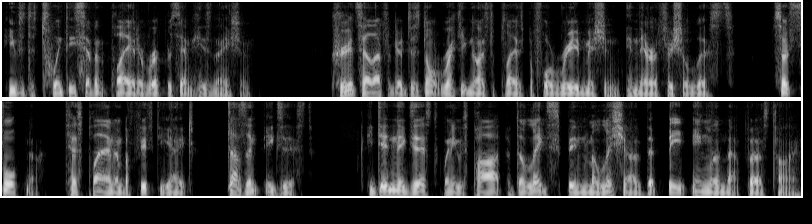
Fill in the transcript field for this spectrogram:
he was the 27th player to represent his nation. Cricket South Africa does not recognise the players before readmission in their official lists. So Faulkner, test player number 58, doesn't exist. He didn't exist when he was part of the leg spin militia that beat England that first time.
